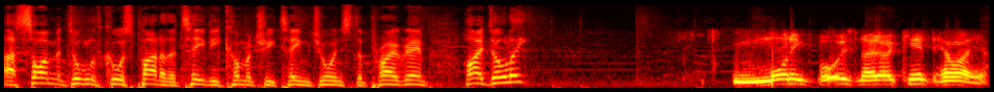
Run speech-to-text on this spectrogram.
Uh, Simon Doull, of course, part of the TV commentary team, joins the program. Hi, Dooley. Morning, boys. Nato Kent, how are you?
